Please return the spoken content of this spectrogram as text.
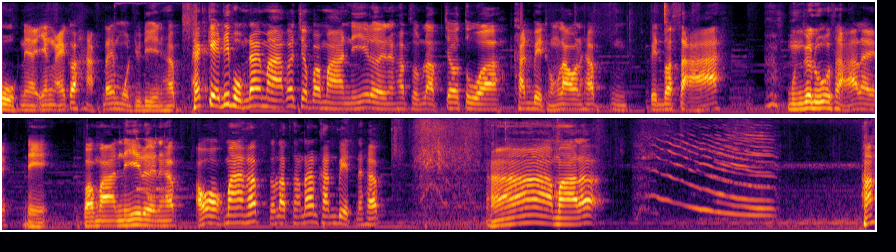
ถูกเนี่ยยังไงก็หักได้หมดอยู่ดีนะครับแพ็กเกจที่ผมได้มาก็จะประมาณนี้เลยนะครับสำหรับเจ้าตัวคันเบ็ดของเรานะครับเป็นภาษา มึงก็รู้ภาษาอะไรนี่ประมาณนี้เลยนะครับ เอาออกมาครับสำหรับทางด้านคันเบ็ดนะครับอ่ามาแล้วฮะ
